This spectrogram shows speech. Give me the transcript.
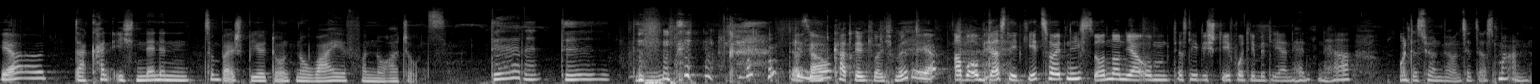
Ja, da kann ich nennen zum Beispiel Don't Know Why von Nora Jones. Da, da, da, da genau. singt Katrin gleich mit. Ja. Aber um das Lied geht es heute nicht, sondern ja um das Lied Ich stehe vor dir mit leeren Händen, Herr. Und das hören wir uns jetzt erstmal an.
